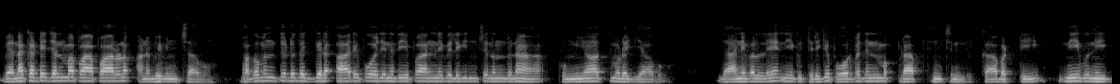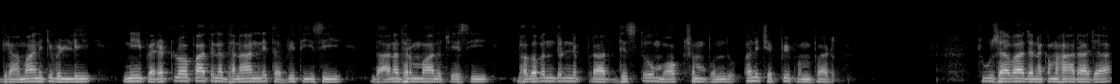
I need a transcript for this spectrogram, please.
వెనకటి జన్మ పాపాలను అనుభవించావు. భగవంతుడి దగ్గర ఆరిపోజిన దీపాన్ని వెలిగించినందున పుణ్యాత్ముడయ్యావు. దానివల్లే నీకు తిరిగి పూర్వజన్మ ప్రాప్తించింది. కాబట్టి నీవు నీ గ్రామానికి వెళ్ళి నీ పెరట్లో పాతిన ధనాన్ని తవ్వి తీసి దాన ధర్మాలు చేసి భగవంతుణ్ణి ప్రార్థిస్తూ మోక్షం పొందు అని చెప్పి పంపాడు. చూశావా జనక మహారాజా?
